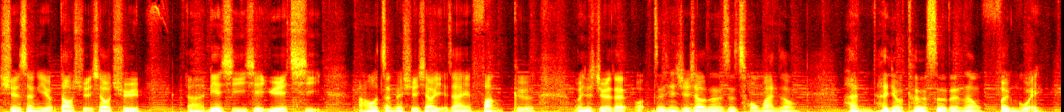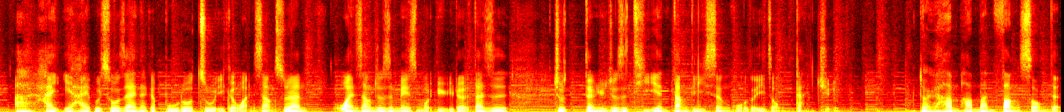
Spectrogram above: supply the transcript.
学生也有到学校去呃练习一些乐器，然后整个学校也在放歌，我就觉得哇，这间学校真的是充满这种很很有特色的那种氛围啊，还也还不错，在那个部落住一个晚上，虽然晚上就是没什么娱乐，但是。就等于就是体验当地生活的一种感觉，对，还还蛮放松的。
